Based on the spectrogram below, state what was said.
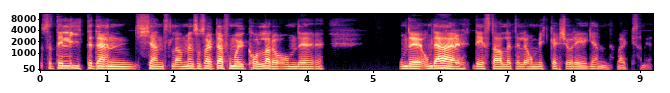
så det är lite den känslan. Men som sagt, där får man ju kolla då om det, om det, om det är det stallet eller om Micka kör egen verksamhet.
